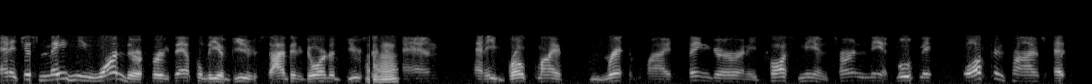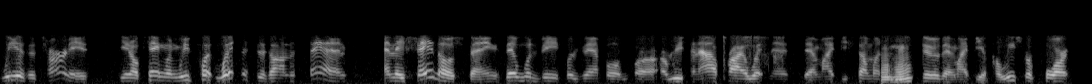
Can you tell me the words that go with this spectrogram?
and it just made me wonder. For example, the abuse. I've endured abuse Mhm. his hands, and he broke my my finger, and he tossed me and turned me and moved me. Oftentimes, as we as attorneys, you know, King, when we put witnesses on the stand, and they say those things, there would be, for example, a a recent outcry witness. There might be someone Mhm. who's sued. There might be a police report.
